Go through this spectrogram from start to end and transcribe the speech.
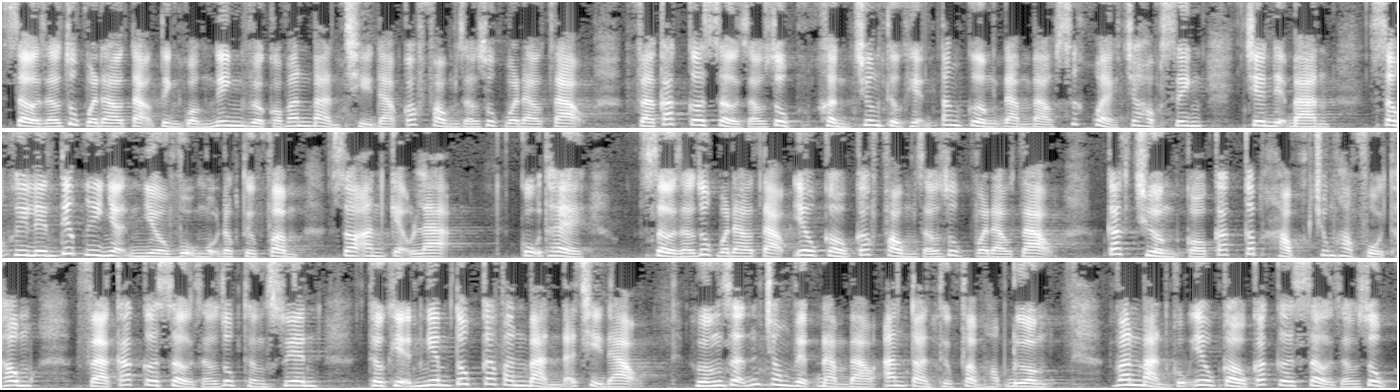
Sở Giáo dục và Đào tạo tỉnh Quảng Ninh vừa có văn bản chỉ đạo các phòng giáo dục và đào tạo và các cơ sở giáo dục khẩn trương thực hiện tăng cường đảm bảo sức khỏe cho học sinh trên địa bàn sau khi liên tiếp ghi nhận nhiều vụ ngộ độc thực phẩm do ăn kẹo lạ. Cụ thể, Sở Giáo dục và Đào tạo yêu cầu các phòng giáo dục và đào tạo, các trường có các cấp học trung học phổ thông và các cơ sở giáo dục thường xuyên thực hiện nghiêm túc các văn bản đã chỉ đạo, hướng dẫn trong việc đảm bảo an toàn thực phẩm học đường. Văn bản cũng yêu cầu các cơ sở giáo dục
